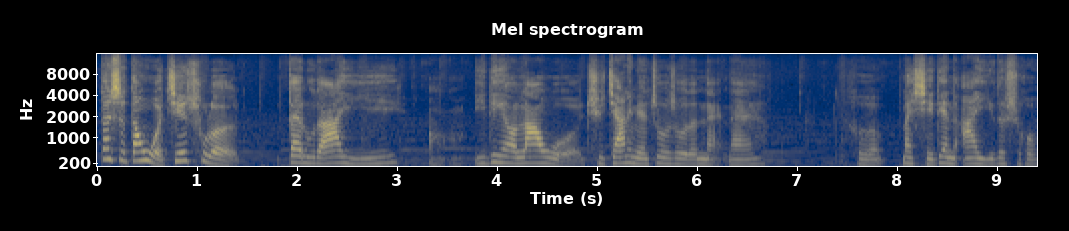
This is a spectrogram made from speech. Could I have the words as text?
但是当我接触了带路的阿姨啊，一定要拉我去家里面坐坐的奶奶和卖鞋店的阿姨的时候，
